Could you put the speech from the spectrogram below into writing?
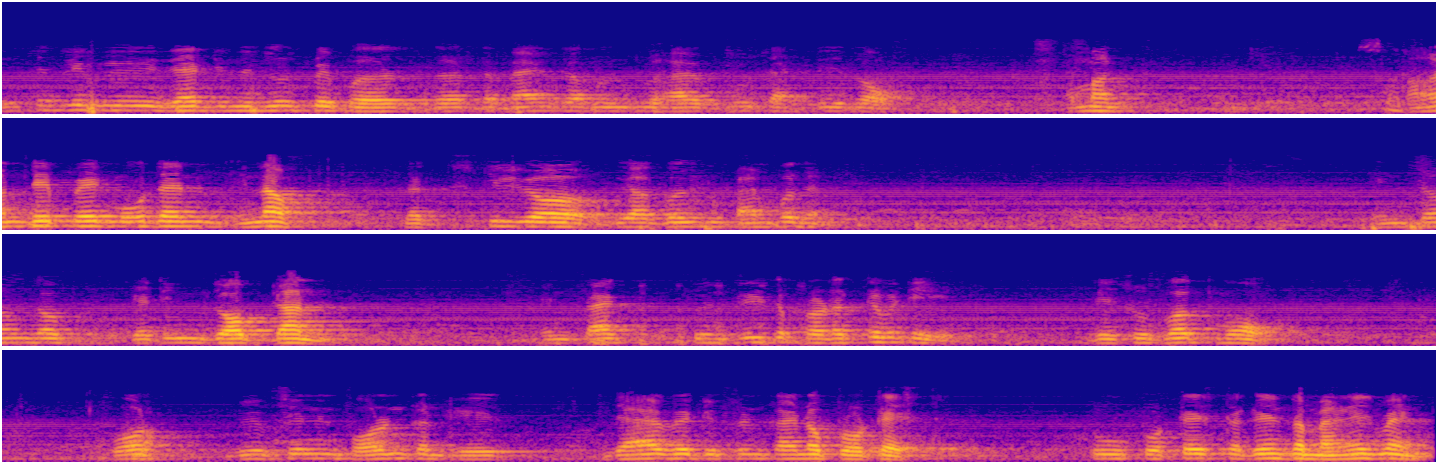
Recently we read in the newspapers that the banks are going to have two Saturdays off a month. Aren't they paid more than enough that still you are, we are going to pamper them? In terms of getting job done, in fact, to increase the productivity, they should work more. What we have seen in foreign countries, they have a different kind of protest. To protest against the management,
